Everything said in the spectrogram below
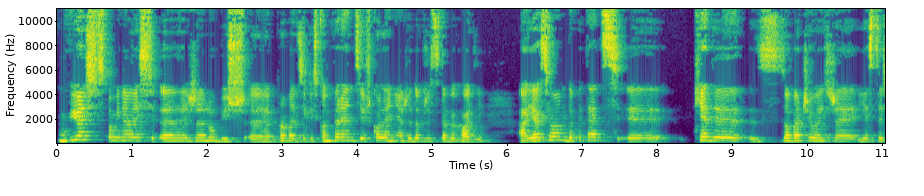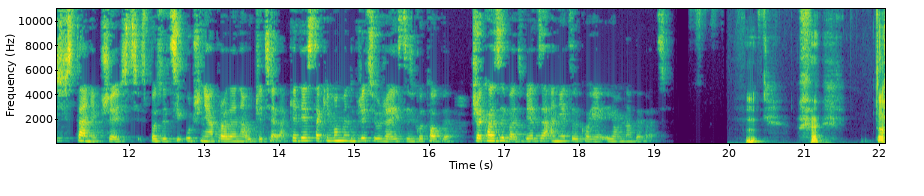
mówiłeś, wspominałeś, y, że lubisz y, prowadzić jakieś konferencje, szkolenia, że dobrze ci to wychodzi. A ja chciałam dopytać, kiedy zobaczyłeś, że jesteś w stanie przejść z pozycji ucznia w rolę nauczyciela? Kiedy jest taki moment w życiu, że jesteś gotowy przekazywać wiedzę, a nie tylko ją nabywać? Hmm. To,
